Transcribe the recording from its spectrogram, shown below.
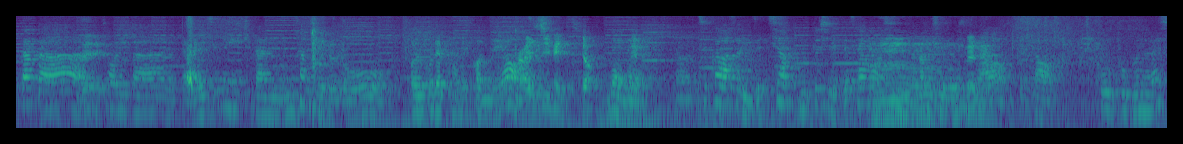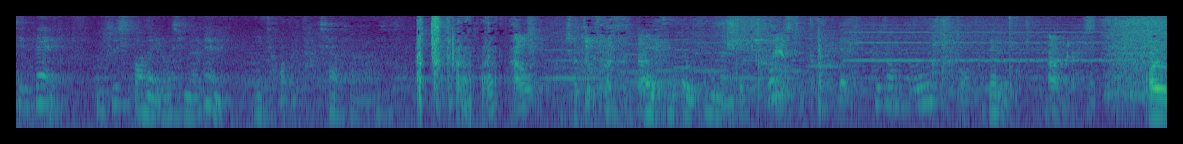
이따가 네. 저희가 여기 알지네이트라는 인상 재료로 얼굴에 바를 건데요. 알지네이트요? 네네. 어, 치과 가서 이제 치아 돈 뜨실 때 있는 음, 그런 재료세요. 네네. 그래서 그 부분을 하실 때 웃으시거나 이러시면은 이 작업을 다시 하셔야 하시죠. 아 절대 웃으면 안 된다 네, 절대 웃으면 안 되시고. 알겠습니다 네, 표정도 어, 그대로. 아 네, 알겠습니다 아유,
